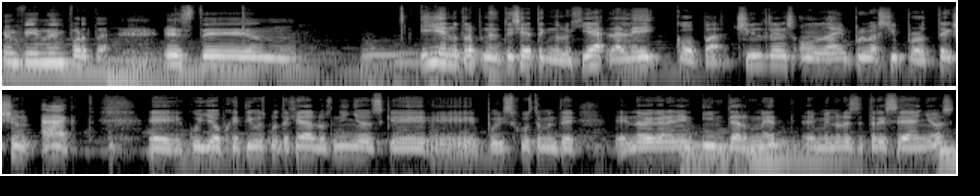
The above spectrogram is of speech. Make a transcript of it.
en fin, no importa. Este. Mm, y en otra noticia de tecnología, la ley COPA, Children's Online Privacy Protection Act, eh, cuyo objetivo es proteger a los niños que eh, pues justamente eh, navegan en Internet menores de 13 años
